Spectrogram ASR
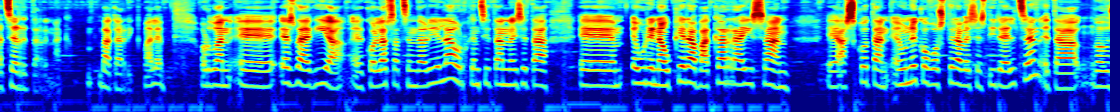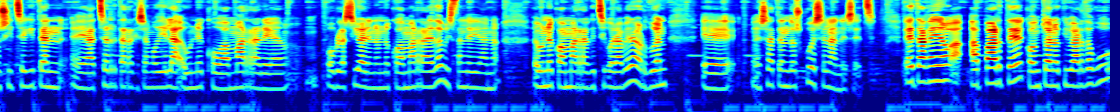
atzerritarrenak, bakarrik, bale? Orduan, e, ez da egia e, kolapsatzen da horiela, urgentzietan naiz eta e, euren aukera bakarra izan e, askotan euneko bostera bez ez dira heltzen, eta gauduz hitz egiten e, atzerritarrak izango dira euneko amarrare, poblazioaren euneko amarra edo, biztan lehian euneko amarrak itxigora bera, orduen e, esaten dozku eselan ezetz. Eta gaino, aparte, kontuan oki behar dugu,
